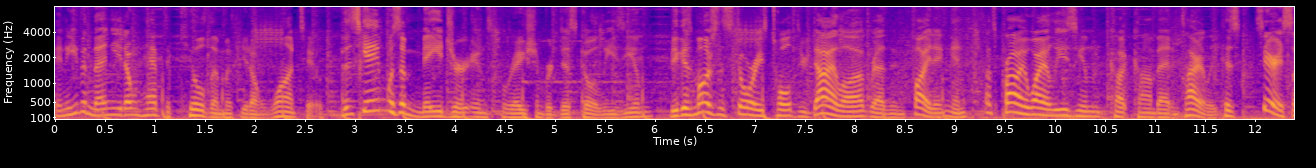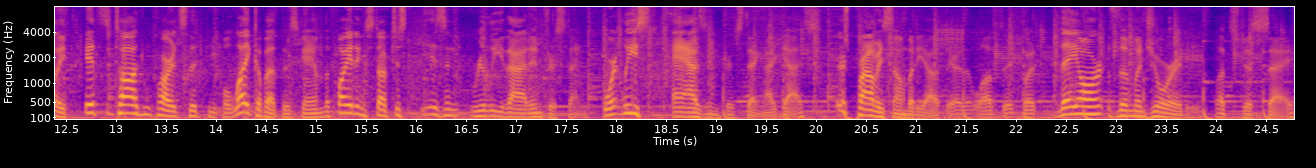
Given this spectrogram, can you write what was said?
and even then, you don't have to kill them if you don't want to. This game was a major inspiration for Disco Elysium because most of the story is told through dialogue rather than fighting, and that's probably why Elysium cut combat entirely. Because seriously, it's the talking parts that people like about this game. The fighting stuff just isn't really that interesting, or at least as interesting, I guess. There's probably somebody out there that loves it, but they aren't the majority, let's just say.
